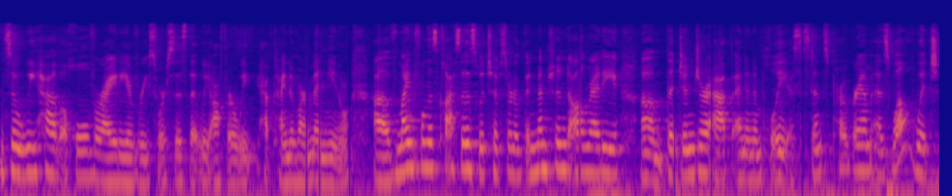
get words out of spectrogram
And so we have a whole variety of resources that we offer. We have kind of our menu of mindfulness classes, which have sort of been mentioned already, um, the Ginger app, and an employee assistance program as well, which,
